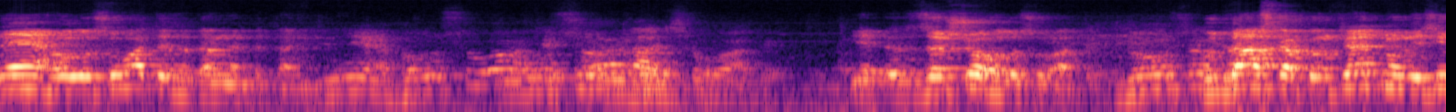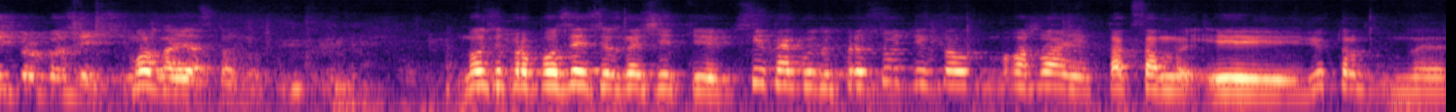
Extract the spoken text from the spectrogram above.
не голосувати за дане питання? Ні, голосувати, що не голосувати. За що голосувати? Ну, Будь ласка, конкретно внесіть пропозицію. Можна я скажу? Вносить пропозицію, значить, всі хай будуть присутні, хто бажає. Так само і Віктор е,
